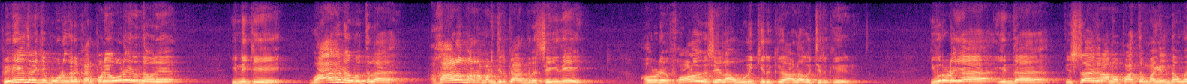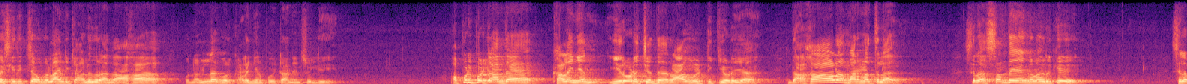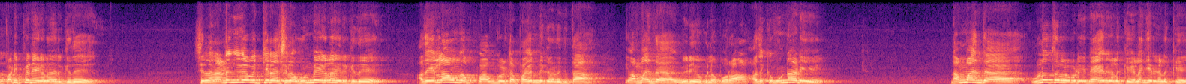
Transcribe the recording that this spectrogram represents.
பெரிய திரைக்கு போகணுங்கிற கற்பனையோடு இருந்தவர். இன்னைக்கு வாகன விபத்தில் அகால மரணம் அடைஞ்சிருக்காருங்கிற செய்தி அவருடைய ஃபாலோவர்ஸ் எல்லாம் உலுக்கியிருக்கு அள வச்சிருக்கு இவருடைய இந்த இன்ஸ்டாகிராமை பார்த்து மகிழ்ந்தவங்க சிரித்தவங்கெல்லாம் இன்றைக்கி அழுகுறாங்க. ஆகா ஒரு நல்ல ஒரு கலைஞன் போயிட்டானேன்னு சொல்லி. அப்படிப்பட்ட அந்த கலைஞன் ஈரோடை சேர்ந்த ராகுல் டிக்கியோடைய இந்த அகால மரணத்தில் சில சந்தேகங்களும் இருக்குது சில படிப்பினைகளும் இருக்குது. சில நடுங்க வைக்கிற சில உண்மைகளும் இருக்குது. அதையெல்லாம் உங்கள் ப உங்கள்கிட்ட பகிர்ந்துக்கிறதுக்கு தான் அம்மா இந்த வீடியோக்குள்ளே போகிறோம் அதுக்கு முன்னாடி நம்ம இந்த உள்ளத்துள்ளபடி நேயர்களுக்கு இளைஞர்களுக்கு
